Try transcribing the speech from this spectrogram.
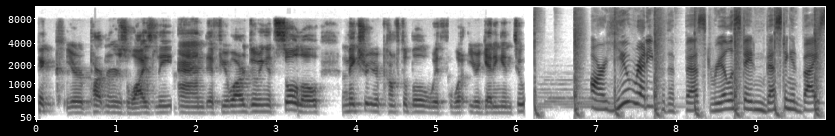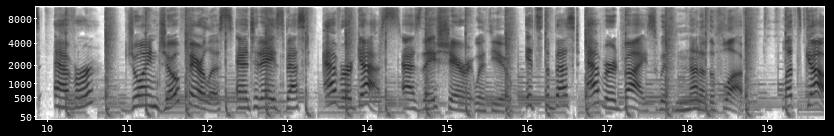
Pick your partners wisely. And if you are doing it solo, make sure you're comfortable with what you're getting into. Are you ready for the best real estate investing advice ever? Join Joe Fairless and today's best ever guests as they share it with you. It's the best ever advice with none of the fluff. Let's go.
